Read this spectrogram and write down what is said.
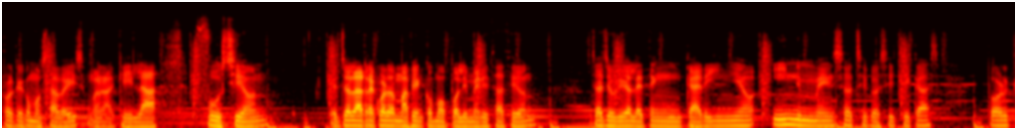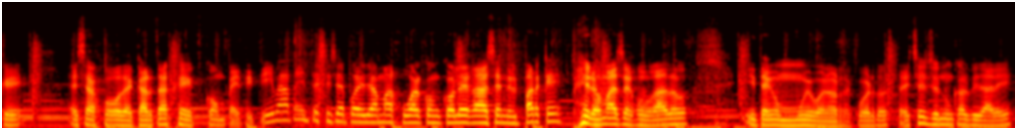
porque como sabéis bueno aquí la fusión que yo la recuerdo más bien como polimerización. Ya Yu-Gi-Oh le tengo un cariño inmenso chicos y chicas porque es el juego de cartas que competitivamente si se puede llamar jugar con colegas en el parque, pero más he jugado y tengo muy buenos recuerdos. De hecho, yo nunca olvidaré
